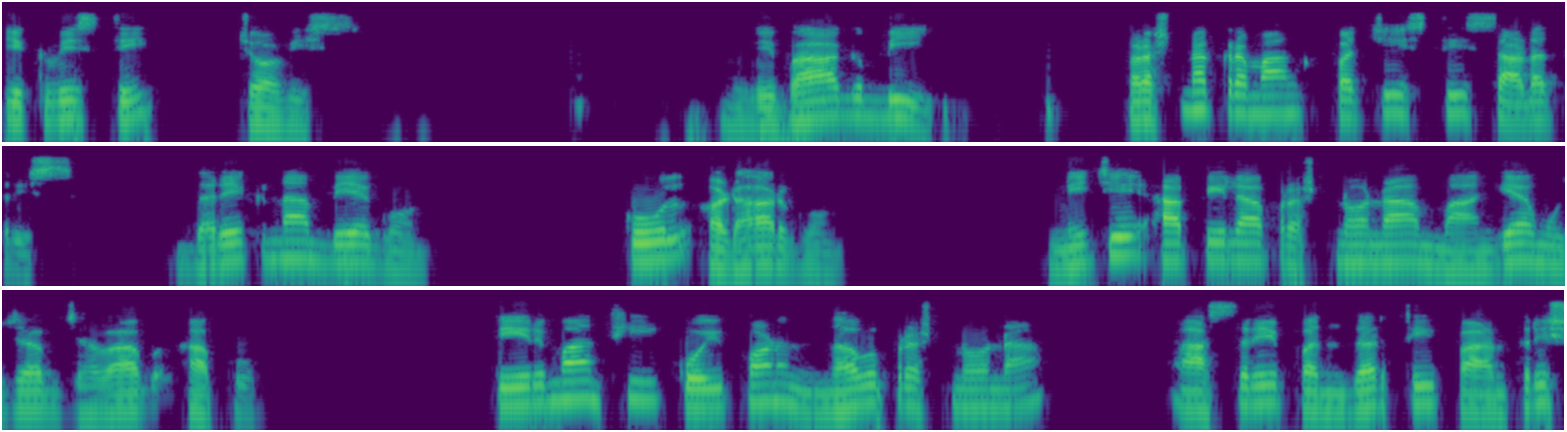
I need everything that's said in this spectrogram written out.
એકવીસથી ચોવીસ. વિભાગ બી પ્રશ્ન ક્રમાંક પચીસથી સાડત્રીસ. દરેકના બે ગુણ, કુલ અઢાર ગુણ. નીચે આપેલા પ્રશ્નોના માંગ્યા મુજબ જવાબ આપો. તેરમાંથી કોઈ પણ નવ પ્રશ્નોના આશરે પંદરથી પાંત્રીસ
